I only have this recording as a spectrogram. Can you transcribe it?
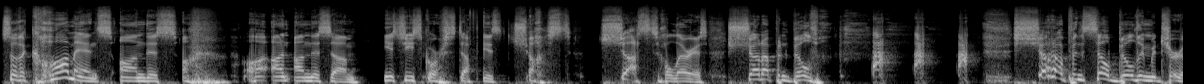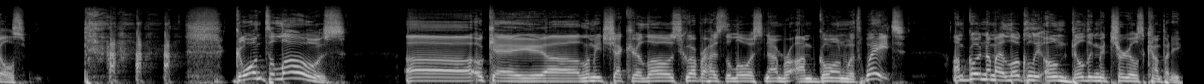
So the comments on this on on this um, ESG score stuff is just just hilarious. Shut up and build. Shut up and sell building materials. Going to Lowe's. Uh, okay, uh, let me check your lows. Whoever has the lowest number, I'm going with. Wait, I'm going to my locally owned building materials company.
